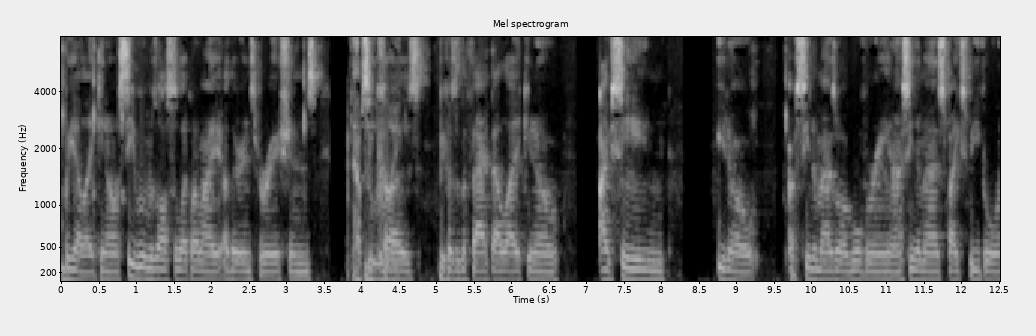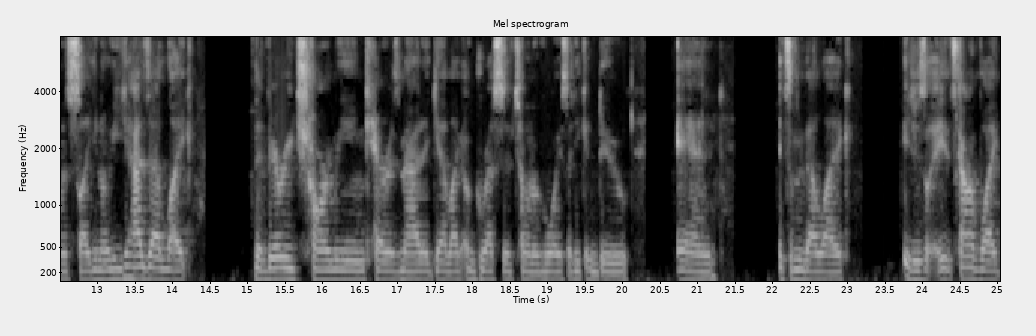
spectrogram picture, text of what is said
But yeah, like you know, Steve Blum was also like one of my other inspirations. Absolutely, because because of the fact that like you know, I've seen you know, I've seen him as well Wolverine. I've seen him as Spike Spiegel, and it's like you know he has that like the very charming, charismatic yet like aggressive tone of voice that he can do, and it's something that like it just it's kind of like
